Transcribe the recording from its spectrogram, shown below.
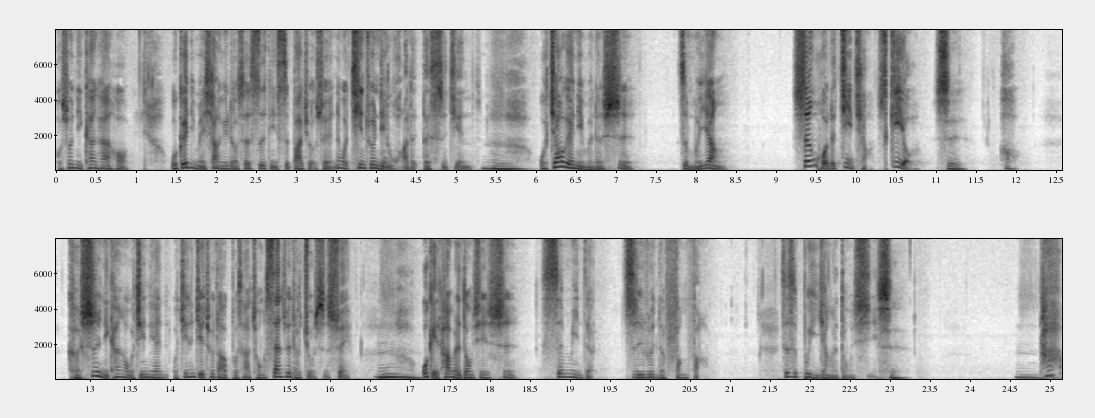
我说你看看哈，我跟你们相遇的时候是你十八九岁，那我青春年华的的时间，嗯，我教给你们的是怎么样生活的技巧 skill。”是，好，可是你看看我今天，我今天接触到菩萨，从三岁到九十岁，嗯，我给他们的东西是生命的滋润的方法，这是不一样的东西。是，嗯他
